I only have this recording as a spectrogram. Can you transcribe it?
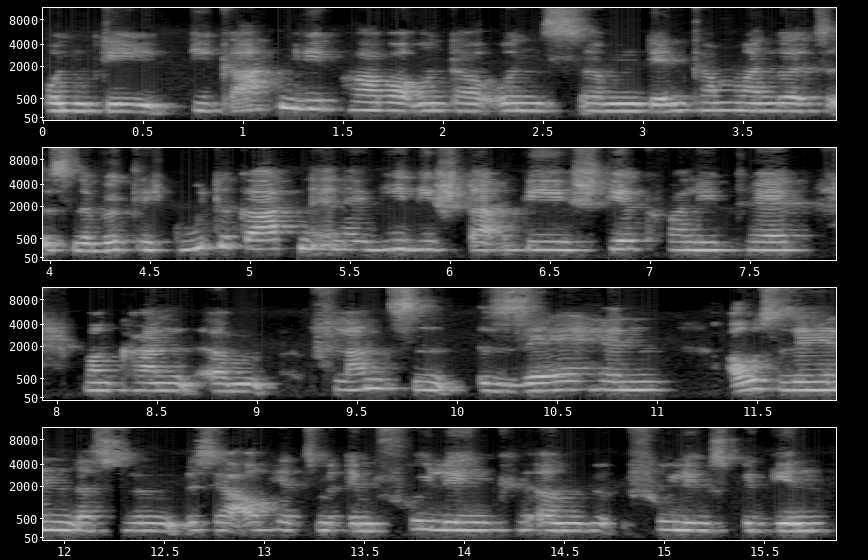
und die, die Gartenliebhaber unter uns, ähm, denen kann man, es ist eine wirklich gute Gartenenergie, die, die Stierqualität. Man kann ähm, Pflanzen säen, aussehen. Das ist ja auch jetzt mit dem Frühling, ähm, Frühlingsbeginn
